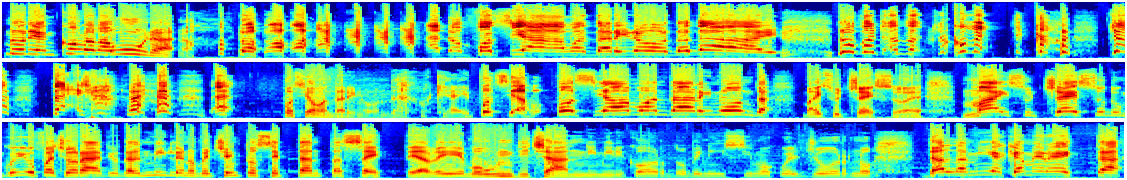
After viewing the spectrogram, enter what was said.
Non è ancora la una. No, no, no. Non possiamo andare in onda, dai. Non facciamo... Come... Cioè, eh, possiamo andare in onda, ok? Possiamo, possiamo andare in onda. Mai successo, eh? Mai successo. Dunque, io faccio radio dal 1977, avevo 11 anni, mi ricordo benissimo quel giorno, dalla mia cameretta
